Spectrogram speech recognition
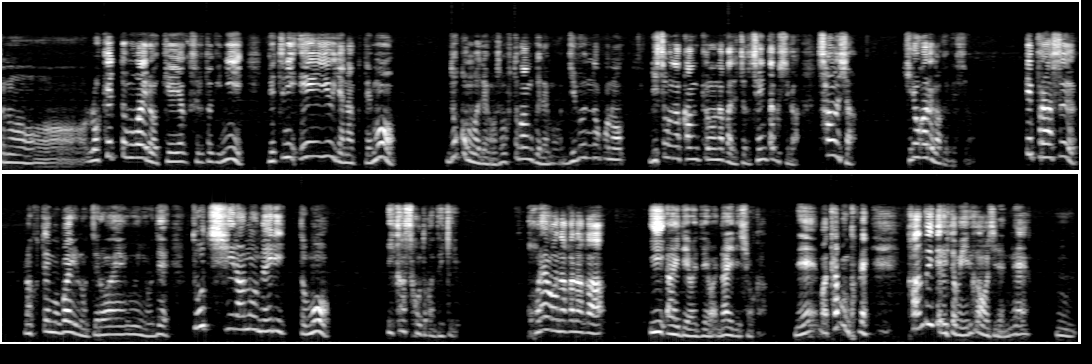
その、ロケットモバイルを契約するときに、別に au じゃなくても、ドコモでもソフトバンクでも、自分のこの理想な環境の中でちょっと選択肢が3社広がるわけですよ。で、プラス、楽天モバイルの0円運用で、どちらのメリットも活かすことができる。これはなかなかいいアイデアではないでしょうか。ね。まあ多分これ、感づいてる人もいるかもしれんね。うん。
